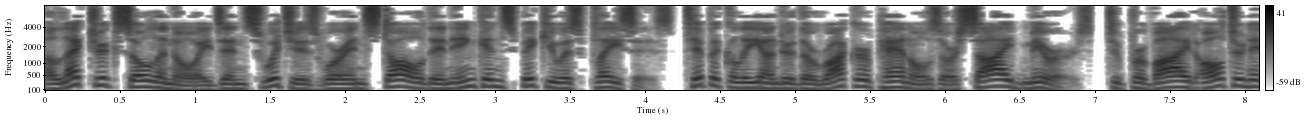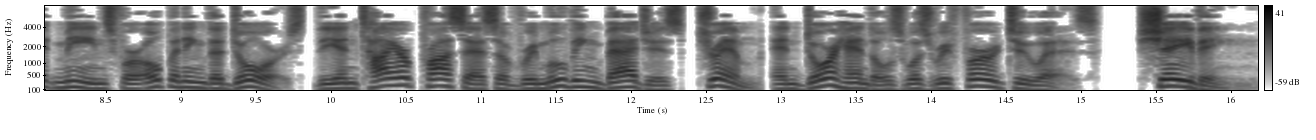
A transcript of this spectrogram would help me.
Electric solenoids and switches were installed in inconspicuous places, typically under the rocker panels or side mirrors, to provide alternate means for opening the doors. The entire process of removing badges, trim, and door handles was referred to as shaving.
